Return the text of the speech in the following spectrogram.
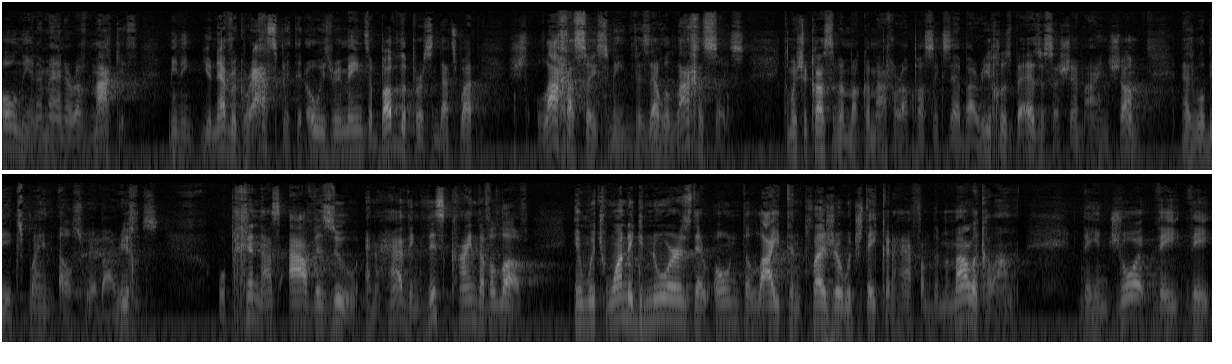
only in a manner of makif, meaning you never grasp it; it always remains above the person. That's what lachasois means. V'zehu lachasois as will be explained elsewhere by Richus. And having this kind of a love, in which one ignores their own delight and pleasure, which they can have from the Mamalakalam. They enjoy, they, they,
